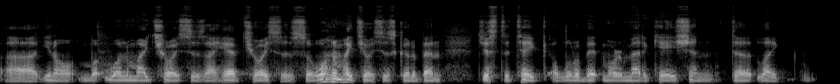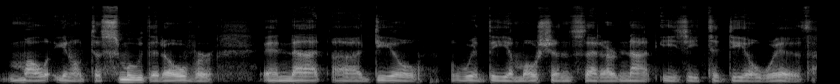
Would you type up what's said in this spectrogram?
Uh, you know, one of my choices, I have choices, so one of my choices could have been just to take a little bit more medication to, like, you know, to smooth it over and not uh, deal with the emotions that are not easy to deal with.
